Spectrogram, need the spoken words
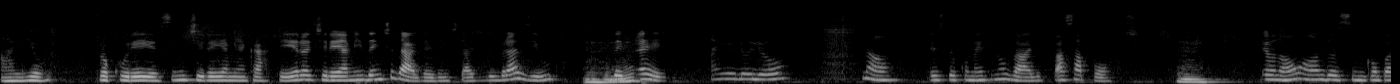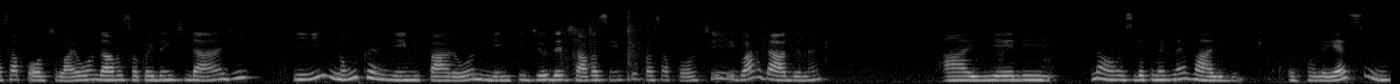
Aí eu procurei assim, tirei a minha carteira, tirei a minha identidade, a identidade do Brasil, uhum. e dei para ele. Aí ele olhou, não, esse documento não vale. Passaporte. Hum. Eu não ando assim com passaporte lá. Eu andava só com a identidade e nunca ninguém me parou, ninguém me pediu. Deixava sempre o passaporte guardado, né? Aí ele, não, esse documento não é válido. Eu falei, é sim.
